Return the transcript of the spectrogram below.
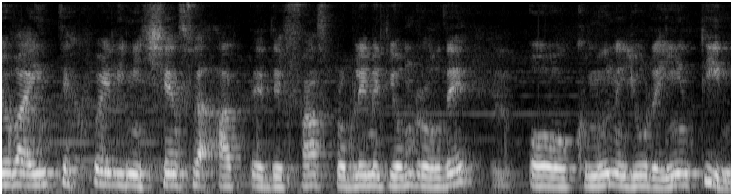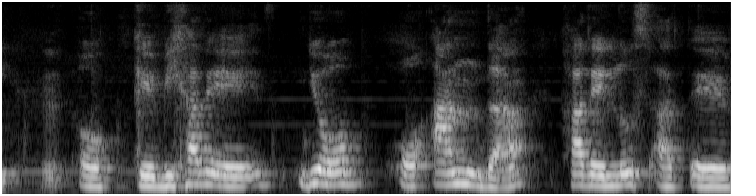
Jag var inte själv i min känsla att eh, det fanns problem i området och kommunen gjorde ingenting. Och eh, vi hade, jag och andra hade lust att eh,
